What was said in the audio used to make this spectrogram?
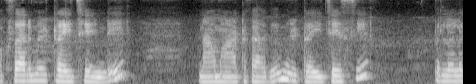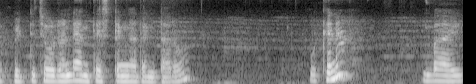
ఒకసారి మీరు ట్రై చేయండి. నా మాట కాదు. మీరు ట్రై చేసి పిల్లలకు పెట్టి చూడండి. ఎంత ఇష్టంగా తింటారో. ఓకేనా? బాయ్.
